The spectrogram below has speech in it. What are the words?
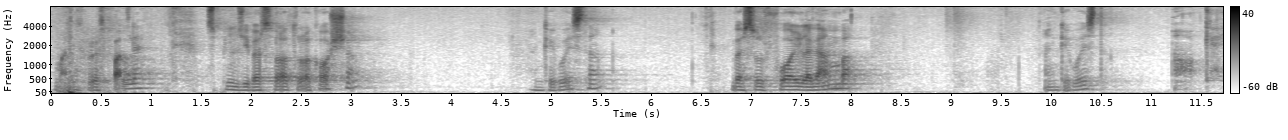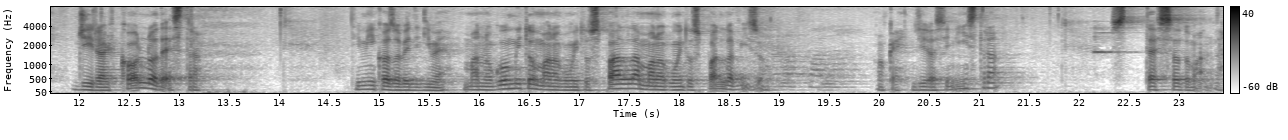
Mani sulle spalle. Spingi verso l'alto la coscia. Anche questa. Verso il fuori la gamba. Anche questa. Ok. Gira il collo a destra. Dimmi cosa vedi di me. Mano gomito, mano gomito spalla, mano gomito spalla, viso. Ok, gira a sinistra. Stessa domanda.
